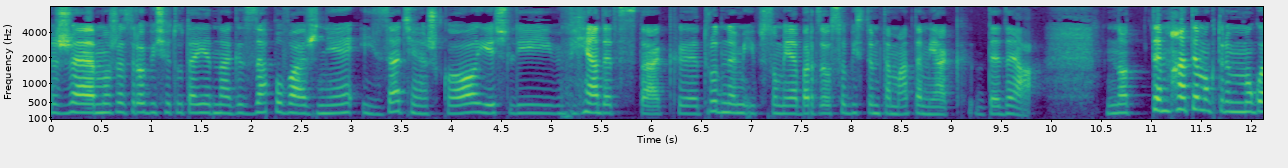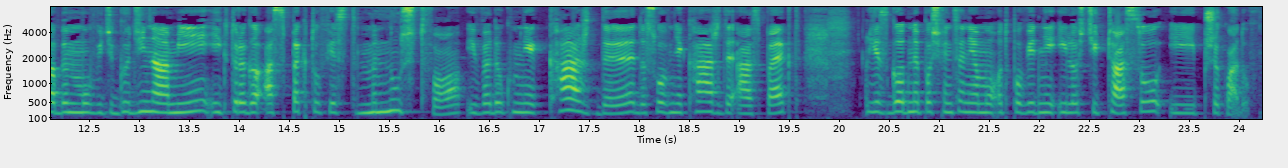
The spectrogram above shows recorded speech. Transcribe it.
że może zrobi się tutaj jednak za poważnie i za ciężko, jeśli wjadę z tak e, trudnym i w sumie bardzo osobistym tematem jak DDA. No, tematem, o którym mogłabym mówić godzinami i którego aspektów jest mnóstwo, i według mnie każdy, dosłownie każdy aspekt jest godny poświęcenia mu odpowiedniej ilości czasu i przykładów.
